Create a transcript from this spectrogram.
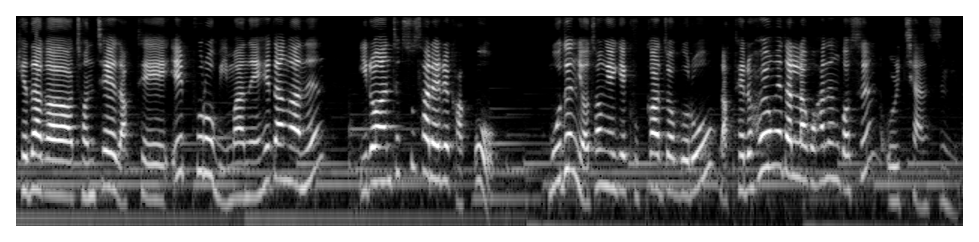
게다가 전체 낙태의 1% 미만에 해당하는 이러한 특수 사례를 갖고 모든 여성에게 국가적으로 낙태를 허용해달라고 하는 것은 옳지 않습니다.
